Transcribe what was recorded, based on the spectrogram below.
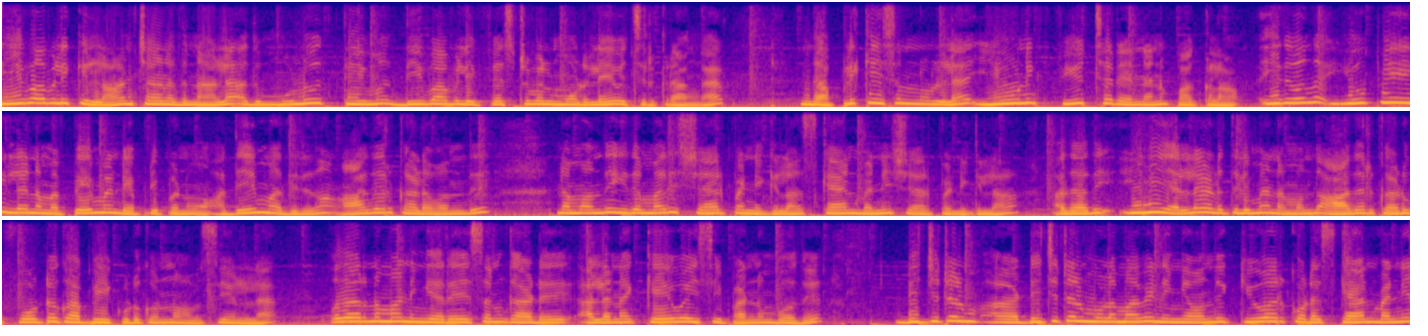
தீபாவளிக்கு லான்ச் ஆனதுனால அது முழு தீமும் தீபாவளி ஃபெஸ்டிவல் மோடிலே வச்சுருக்குறாங்க. இந்த அப்ளிகேஷன் உள்ள யூனிக் ஃபியூச்சர் என்னன்னு பார்க்கலாம். இது வந்து யூபிஐயில் நம்ம பேமெண்ட் எப்படி பண்ணுவோம்? அதே மாதிரி தான் ஆதார் கார்டை வந்து நம்ம வந்து இதை மாதிரி ஷேர் பண்ணிக்கலாம். ஸ்கேன் பண்ணி ஷேர் பண்ணிக்கலாம். அதாவது இனி எல்லா இடத்துலையுமே நம்ம வந்து ஆதார் கார்டு ஃபோட்டோ காப்பி கொடுக்கணும்னு அவசியம் இல்லை. உதாரணமாக நீங்கள் ரேஷன் கார்டு இல்லைன்னா கேஒய்சி பண்ணும்போது டிஜிட்டல் டிஜிட்டல் uh, மூலமாகவே நீங்கள் வந்து கியூஆர் கோடை ஸ்கேன் பண்ணி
